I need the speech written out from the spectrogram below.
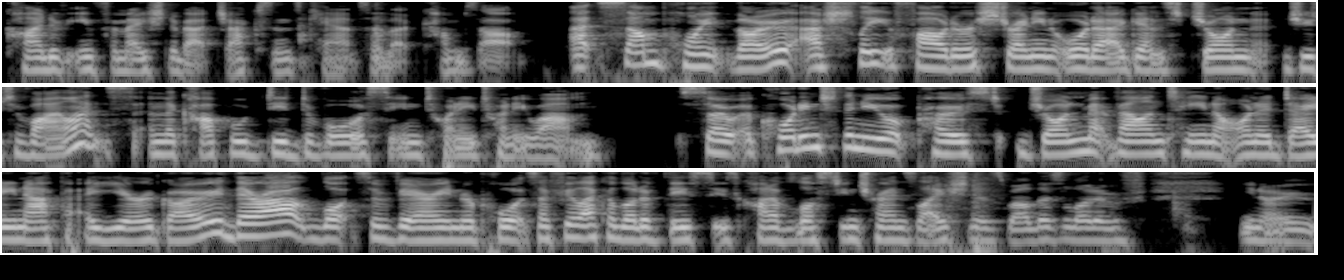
kind of information about Jackson's cancer that comes up. At some point, though, Ashley filed a restraining order against John due to violence, and the couple did divorce in 2021. So, according to the New York Post, John met Valentina on a dating app a year ago. There are lots of varying reports. I feel like a lot of this is kind of lost in translation as well. There's a lot of, you know,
